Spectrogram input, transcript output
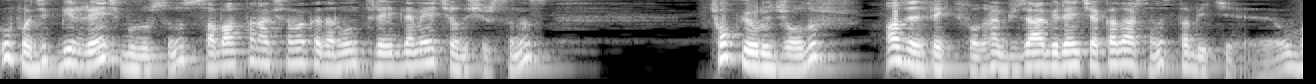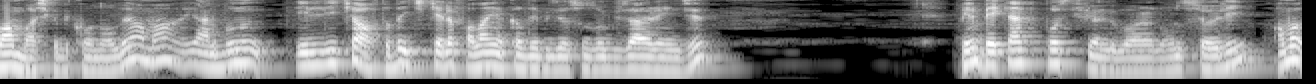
Ufacık bir range bulursunuz. Sabahtan akşama kadar onu tradelemeye çalışırsınız. Çok yorucu olur. Az efektif olur. Hani güzel bir range yakalarsanız tabii ki e, o bambaşka bir konu oluyor ama yani bunu 52 haftada iki kere falan yakalayabiliyorsunuz o güzel range'i. Benim beklenti pozitif yönlü bu arada onu söyleyeyim. Ama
